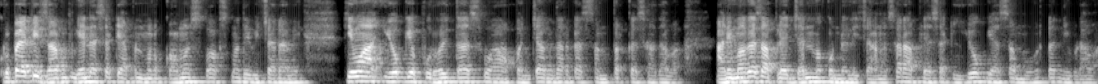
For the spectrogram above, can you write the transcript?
कृपया ती जाणून घेण्यासाठी आपण मला कॉमेंट्स बॉक्समध्ये विचारावे. किंवा योग्य पुरोहितास वा पंचांगधारकास संपर्क साधावा. आणि मगच आपल्या जन्मकुंडलीच्या अनुसार आपल्यासाठी योग्य असा मुहूर्त निवडावा.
